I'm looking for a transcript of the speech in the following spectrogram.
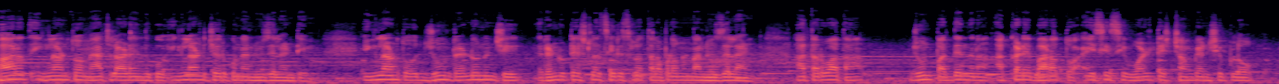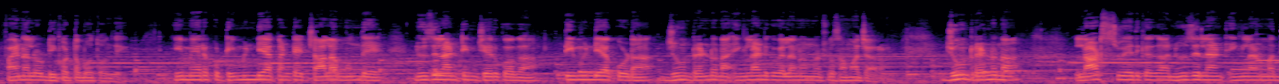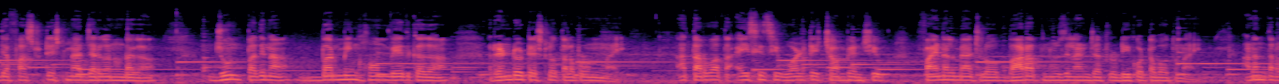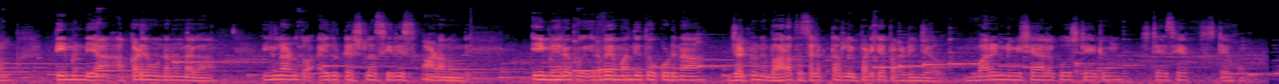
భారత్ ఇంగ్లాండ్తో మ్యాచ్లు ఆడేందుకు ఇంగ్లాండ్ చేరుకున్న న్యూజిలాండ్ టీం. ఇంగ్లాండ్తో జూన్ రెండు నుంచి రెండు టెస్టుల సిరీస్లో తలపడనున్న న్యూజిలాండ్. ఆ తర్వాత జూన్ పద్దెనిమిదిన అక్కడే భారత్తో ఐసీసీ వరల్డ్ టెస్ట్ ఛాంపియన్షిప్లో ఫైనల్లో ఢీకొట్టబోతోంది. ఈ మేరకు టీమిండియా కంటే చాలా ముందే న్యూజిలాండ్ టీం చేరుకోగా టీమిండియా కూడా జూన్ రెండున ఇంగ్లాండ్కి వెళ్ళనున్నట్లు సమాచారం. జూన్ రెండున లార్డ్స్ వేదికగా న్యూజిలాండ్ ఇంగ్లాండ్ మధ్య ఫస్ట్ టెస్ట్ మ్యాచ్ జరగనుండగా జూన్ పదిన బర్మింగ్ హోమ్ వేదికగా రెండో టెస్టులో తలపడనున్నాయి. ఆ తర్వాత ICC world test championship final మ్యాచ్లో భారత్ న్యూజిలాండ్ జట్లు ఢీకొట్టబోతున్నాయి. అనంతరం టీమిండియా అక్కడే ఉండనుండగా ఇంగ్లాండ్తో ఐదు టెస్టుల సిరీస్ ఆడనుంది. ఈ మేరకు ఇరవై మందితో కూడిన జట్టుని భారత సెలెక్టర్లు ఇప్పటికే ప్రకటించారు. మరిన్ని విషయాలకు stay tune stay safe stay home.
